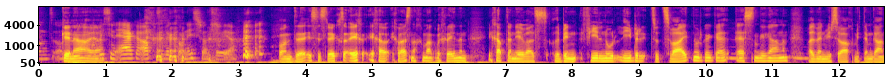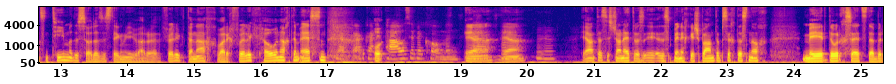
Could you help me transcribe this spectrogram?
und, und genau, ein ja. bisschen Ärger abzubekommen, ist schon so, ja. Und äh, ist es wirklich so, ich, ich, ich weiß noch, ich mag mich erinnern, ich habe dann jeweils, oder bin viel nur lieber zu zweit nur gege essen gegangen, weil wenn wir so auch mit dem ganzen Team oder so, das ist irgendwie, war äh, völlig, danach war ich völlig K.O. nach dem Essen. Ich habe gar keine Oh. Pause bekommen. Ja, ja. Mhm. Ja, und das ist schon etwas, eh, das bin ich gespannt, ob sich das noch mehr durchsetzt, aber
